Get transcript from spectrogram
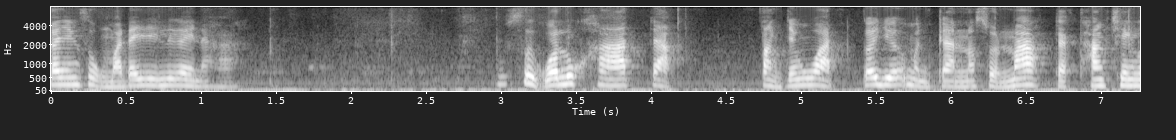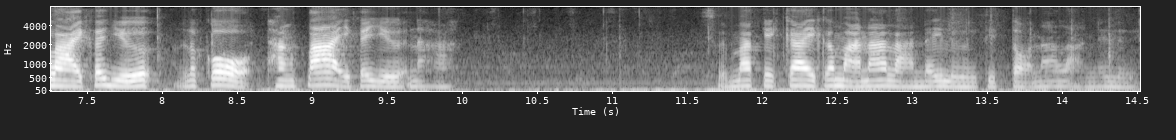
ก็ยังส่งมาได้เรื่อยๆนะคะ รู้สึกว่าลูกค้าจากต่างจังหวัดก็เยอะเหมือนกันเนาะส่วนมากจากทางเชียงรายก็เยอะ แล้วก็ทางใต้ก็เยอะนะคะ ส่วนมากใกล้ๆก็มาหน้าร้านได้เลย ติดต่อหน้าร้านได้เลย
